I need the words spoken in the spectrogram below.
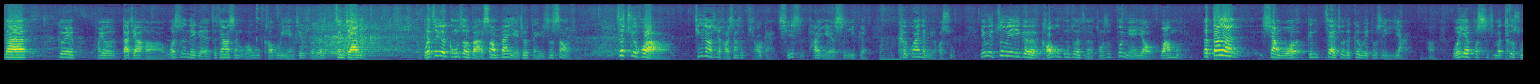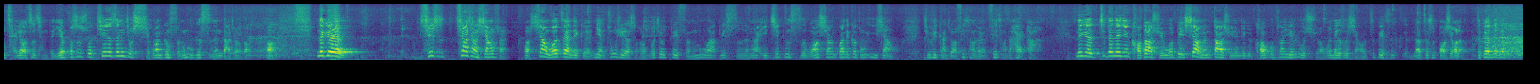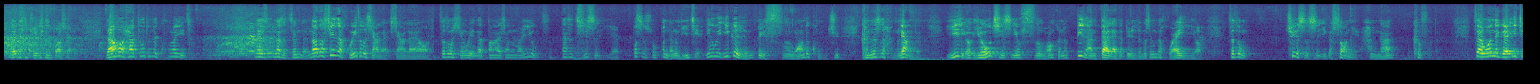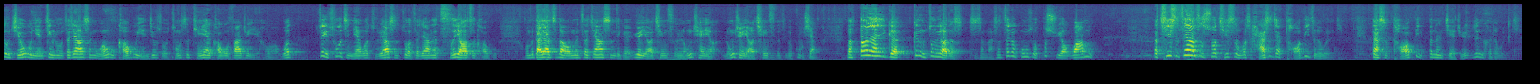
那各位朋友，大家好，我是那个浙江省文物考古研究所的郑佳丽。我这个工作吧，上班也就等于是上坟。这句话啊，听上去好像是调侃，其实它也是一个客观的描述。因为作为一个考古工作者，总是不免要挖墓的。那当然，像我跟在座的各位都是一样啊，我也不是什么特殊材料制成的，也不是说天生就喜欢跟坟墓、跟死人打交道啊。那个，其实恰恰相反。哦，像我在那个念中学的时候，我就对坟墓啊、对死人啊，以及跟死亡相关的各种意象，就会感觉到非常的、非常的害怕。那个记得那年考大学，我被厦门大学的那个考古专业录取了。我那个时候想，我这辈子那这是报销了，这个、那个、那那绝对是报销了。然后还偷偷的哭了一场。那是那是真的。那到现在回头想来想来哦，这种行为那当然相当的幼稚。但是其实也不是说不能理解，因为一个人对死亡的恐惧可能是衡量的，尤尤其是有死亡可能必然带来的对人生的怀疑啊，这种确实是一个少年很难克服的。在我那个一九九五年进入浙江省文物考古研究所从事田野考古发掘以后，我最初几年我主要是做浙江的瓷窑子考古。我们大家知道，我们浙江是那个越窑青瓷、龙泉窑、龙泉窑青瓷的这个故乡。那当然，一个更重要的是是什么？是这个工作不需要挖墓。那其实这样子说，其实我是还是在逃避这个问题。但是逃避不能解决任何的问题，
